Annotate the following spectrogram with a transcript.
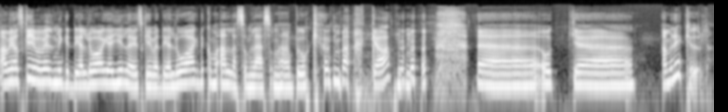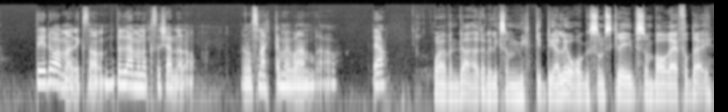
ja, men jag skriver väldigt mycket dialog. Jag gillar ju att skriva dialog. Det kommer alla som läser den här boken märka. Uh, och uh, ja, men det är kul. Det är då man liksom, då lär man också känna dem. När de snackar med varandra. Och, ja. och även där är det liksom mycket dialog som skrivs som bara är för dig.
